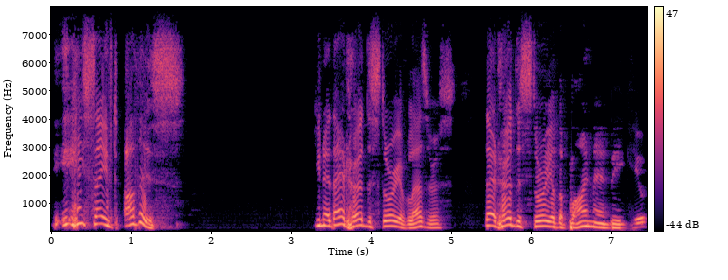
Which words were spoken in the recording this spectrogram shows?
He, he saved others. You know, they had heard the story of Lazarus. They had heard the story of the blind man being healed.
